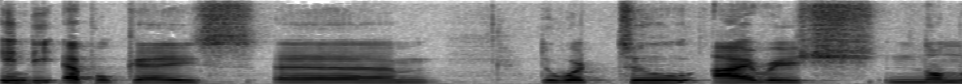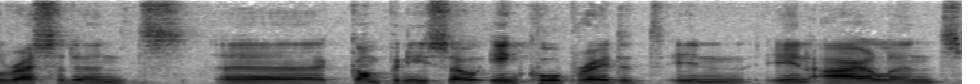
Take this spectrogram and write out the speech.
in the Apple case, um, there were two Irish non-resident uh, companies, so incorporated in in Ireland,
